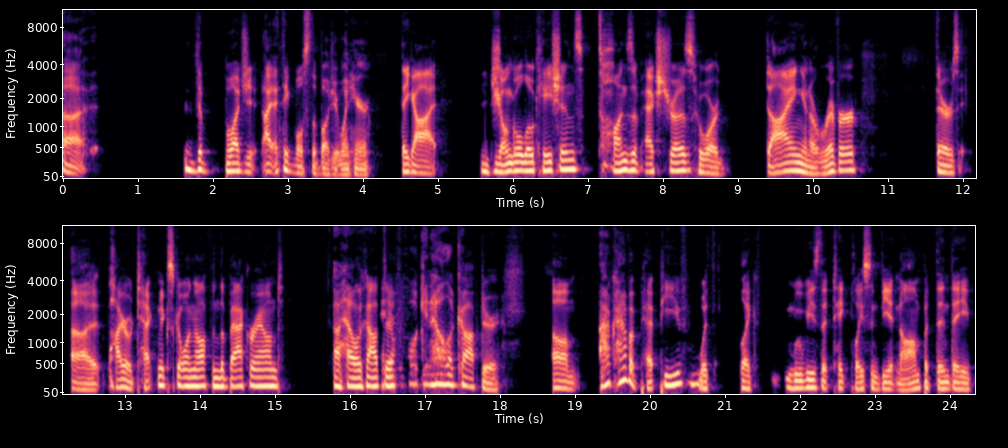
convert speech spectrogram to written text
uh the budget I, I think most of the budget went here. They got jungle locations, tons of extras who are dying in a river. There's uh pyrotechnics going off in the background a helicopter a fucking helicopter. Um, I have kind of a pet peeve with like movies that take place in Vietnam, but then they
